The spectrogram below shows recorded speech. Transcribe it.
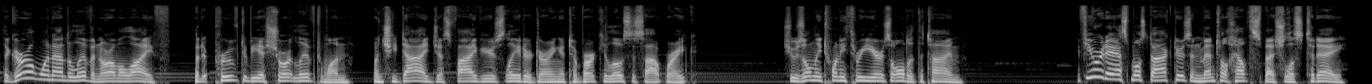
The girl went on to live a normal life, but it proved to be a short lived one when she died just five years later during a tuberculosis outbreak. She was only 23 years old at the time. If you were to ask most doctors and mental health specialists today,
